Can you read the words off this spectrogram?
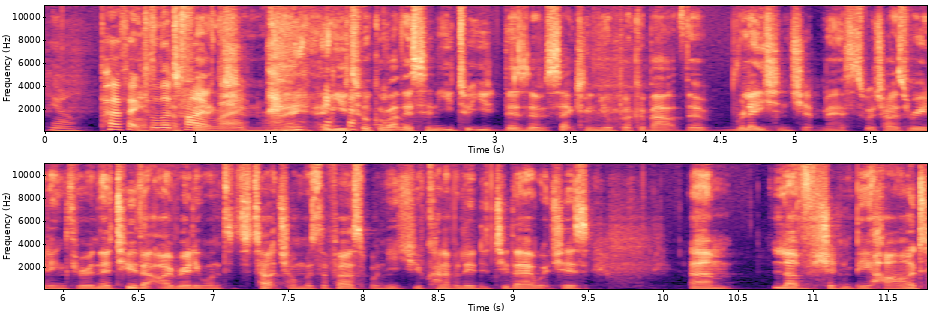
Yeah, perfect all the time, right? right? And you talk about this, and you, you, there's a section in your book about the relationship myths, which I was reading through, and the two that I really wanted to touch on was the first one you kind of alluded to there, which is um, love shouldn't be hard.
